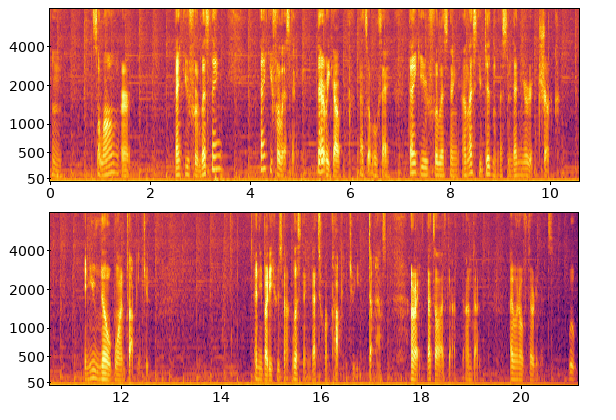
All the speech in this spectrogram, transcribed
Hmm. So long, or. Thank you for listening? Thank you for listening. There we go. That's what we'll say. Thank you for listening. Unless you didn't listen, then you're a jerk. And you know who I'm talking to. Anybody who's not listening, that's who I'm talking to, you dumbass. Alright, that's all I've got. I'm done. I went over 30 minutes. Woo.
